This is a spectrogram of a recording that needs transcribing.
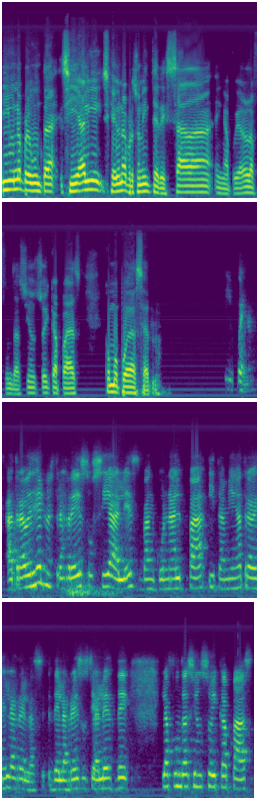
Y una pregunta, si alguien, si hay una persona interesada en apoyar a la fundación Soy Capaz, ¿cómo puede hacerlo? Y bueno, a través de nuestras redes sociales, Banconalpa, y también a través de las, de las redes sociales de la Fundación Soy Capaz,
